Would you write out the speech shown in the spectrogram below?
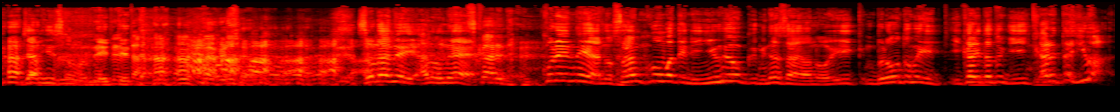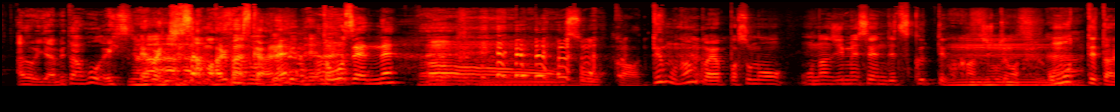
ジャニーさんも寝てた。それはねあのねこれねあの参考までにニューヨーク皆さんあのいブロードウェイ行かれた時、行かれた日はああのやめた方がいいですやっぱり時差もありますからね。ね。当然ね、ああそうか。でもなんかやっぱその同じ目線で作っていく感じっていうのは思ってた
